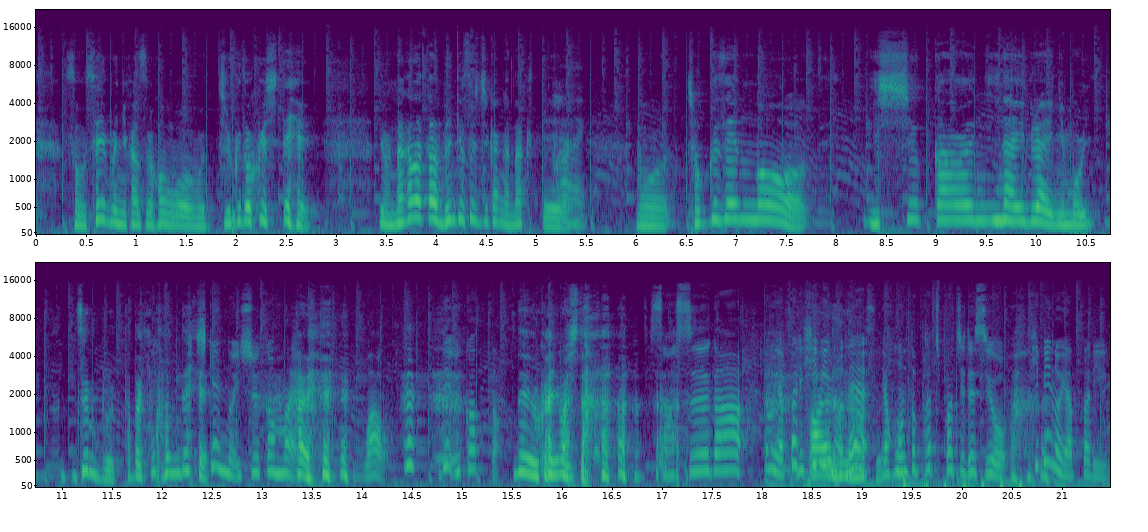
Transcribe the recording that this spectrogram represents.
その成分に関する本をもう熟読してでもなかなか勉強する時間がなくて、はい。もう直前の1週間以内ぐらいにもう全部叩き込んで試験の一週間前。はい、わお。で受かった。で受かりましたさすが。でもやっぱり日々のねいや本当パチパチですよ。日々のやっぱり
